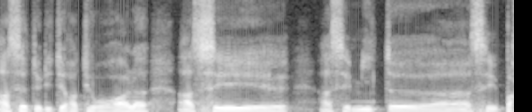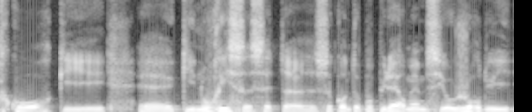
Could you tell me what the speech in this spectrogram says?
à cette littérature orale, à ces à ces mythes, euh, à ces parcours qui, euh, qui nourrissent cette, euh, ce conte populaire, même si aujourd'hui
